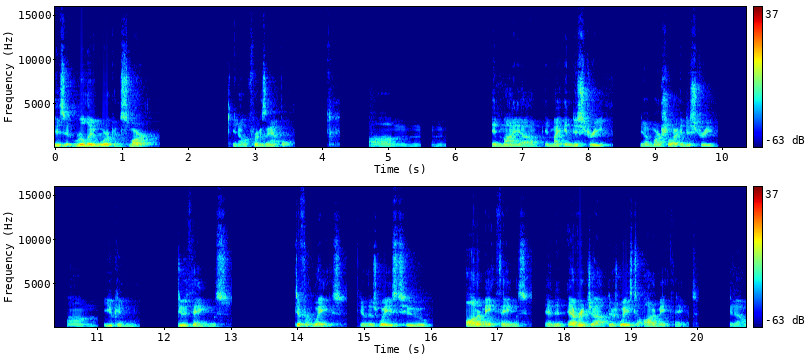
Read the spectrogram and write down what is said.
is it really working smart? You know, for example, um, in my uh, in my industry, you know, martial art industry, um, you can do things different ways. You know, there's ways to automate things, and in every job, there's ways to automate things. You know,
